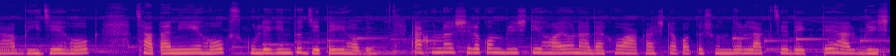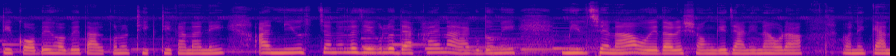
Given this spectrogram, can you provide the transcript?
না। ভিজে হোক, ছাতা নিয়ে হোক, স্কুলে কিন্তু যেতেই হবে। এখন আর সেরকম বৃষ্টি হয়ও না। দেখো, আকাশটা কত সুন্দর লাগছে দেখতে। আর বৃষ্টি কবে হবে তার কোনো ঠিক ঠিকানা নেই। আর নিউজ চ্যানেলে যেগুলো দেখায় না, একদমই মিলছে না ওয়েদারের সঙ্গে। জানি না ওরা মানে কেন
